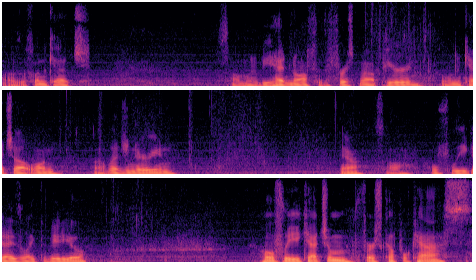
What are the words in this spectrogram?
that was a fun catch. So I'm going to be heading off to the first map here and going to catch that one, legendary, and yeah. So hopefully you guys like the video. Hopefully you catch them first couple casts.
